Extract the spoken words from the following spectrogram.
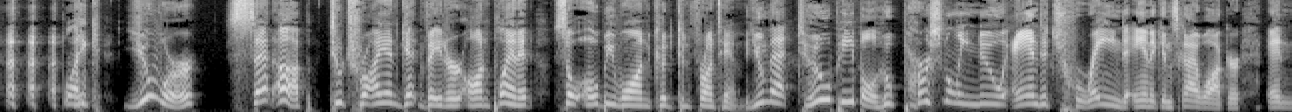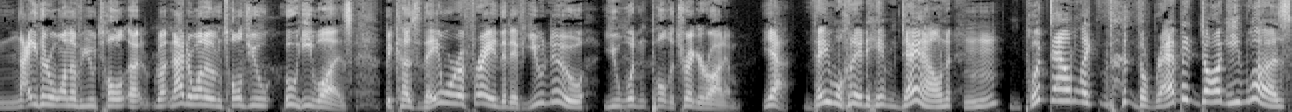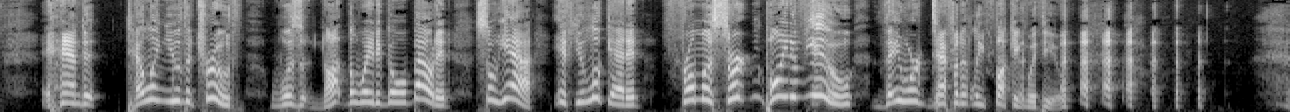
like, you were set up to try and get Vader on planet so Obi-Wan could confront him. You met two people who personally knew and trained Anakin Skywalker, and neither one of you told, uh, neither one of them told you who he was because they were afraid that if you knew, you wouldn't pull the trigger on him. Yeah, they wanted him down, Mm-hmm. put down like the, the rabid dog he was, and telling you the truth was not the way to go about it. So yeah, if you look at it from a certain point of view, they were definitely fucking with you.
